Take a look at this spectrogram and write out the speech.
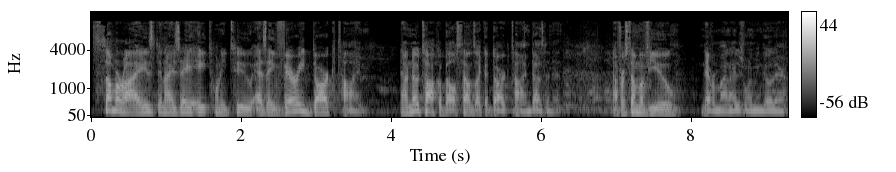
summarized in Isaiah 8:22 as a very dark time. Now, no Taco Bell sounds like a dark time, doesn't it? Now, for some of you, never mind, I just won't even go there.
